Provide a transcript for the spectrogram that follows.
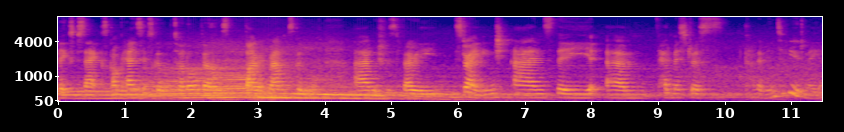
mixed sex comprehensive school to an all girls direct grant school, uh, which was very strange. And the um, headmistress kind of interviewed me.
